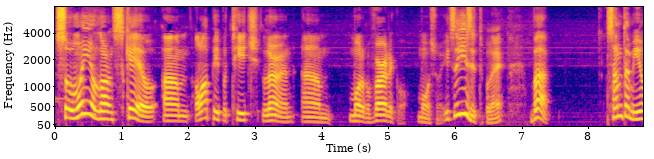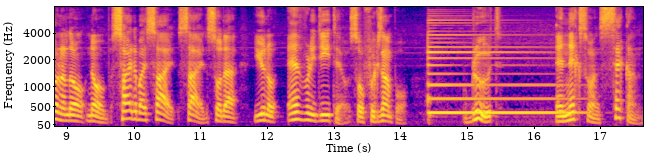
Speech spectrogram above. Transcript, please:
So when you learn scale, um, a lot of people teach, learn um, more of a vertical motion. It's easy to play, but sometimes you want to know, know side by side, side, so that you know every detail. So for example, root and next one, second,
